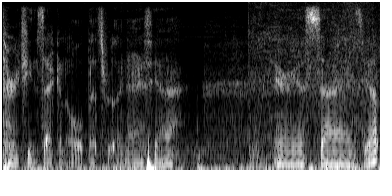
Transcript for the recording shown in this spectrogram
13 second ult, that's really nice, yeah. Area size, yep.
